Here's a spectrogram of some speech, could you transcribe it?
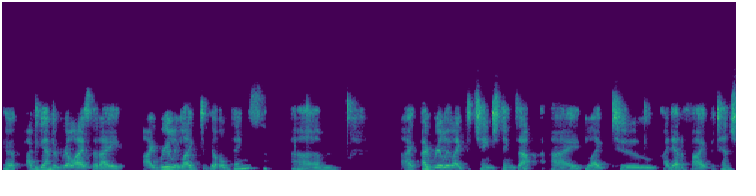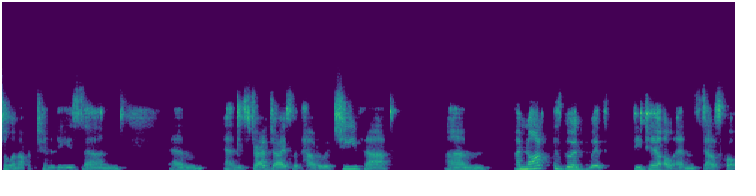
you know, I began to realize that I, I really like to build things. Um, I, I really like to change things up. I like to identify potential and opportunities and, and, and strategize with how to achieve that. Um, I'm not as good with detail and status quo.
